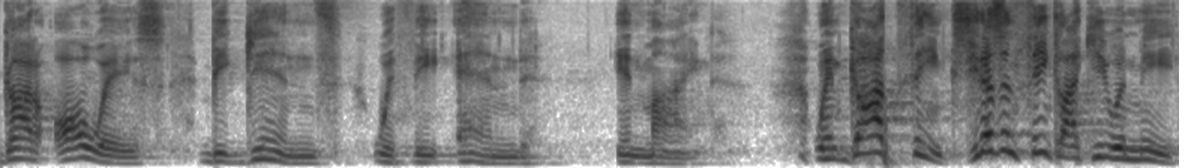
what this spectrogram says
God always begins with the end in mind. When God thinks, He doesn't think like you and me.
